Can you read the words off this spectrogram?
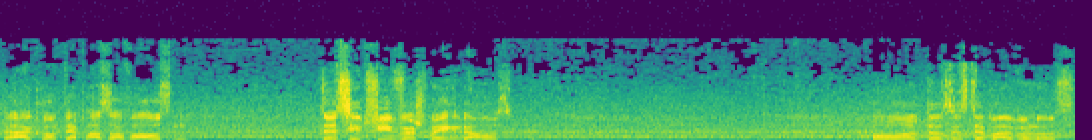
Da kommt der Pass auf Außen. Das sieht vielversprechend aus. Und das ist der Ballverlust.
